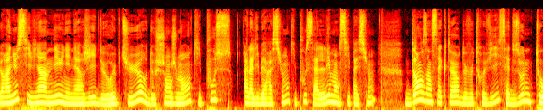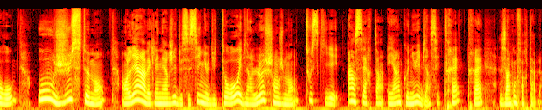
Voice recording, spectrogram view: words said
Uranus y vient amener une énergie de rupture, de changement qui pousse à la libération, qui pousse à l'émancipation dans un secteur de votre vie, cette zone taureau, où justement, en lien avec l'énergie de ce signe du taureau, eh bien le changement, tout ce qui est incertain et inconnu, eh bien c'est très très inconfortable.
